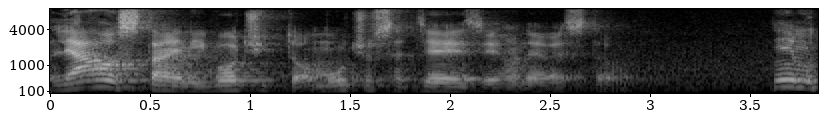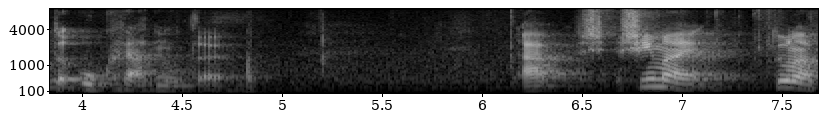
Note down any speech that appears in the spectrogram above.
ľahostajný voči tomu, čo sa deje s jeho nevestou. Nie je mu to ukradnuté. A všímaj, tu na,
